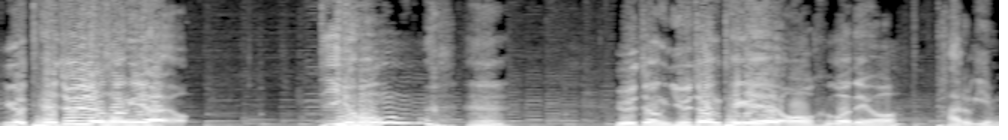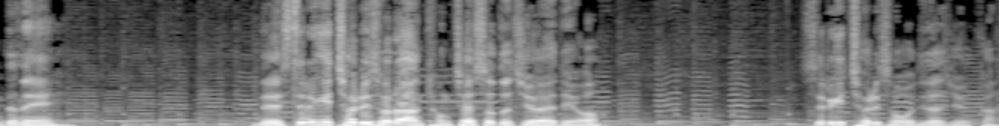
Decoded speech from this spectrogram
이거 대졸 여성이야 어, 띠용 유정 유정 되게 어 그거네요. 다루기 힘드네. 네 쓰레기 처리소랑 경찰서도 지어야 돼요. 쓰레기 처리소 어디다 지을까?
